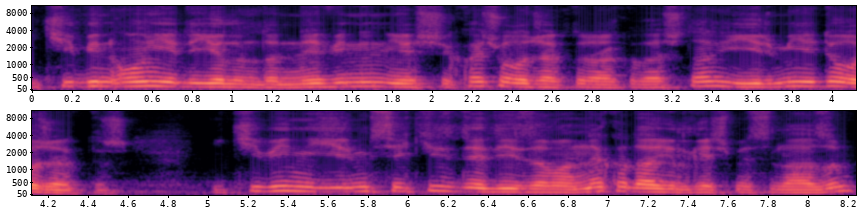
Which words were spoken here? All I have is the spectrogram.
2017 yılında Nevin'in yaşı kaç olacaktır arkadaşlar? 27 olacaktır. 2028 dediği zaman ne kadar yıl geçmesi lazım?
